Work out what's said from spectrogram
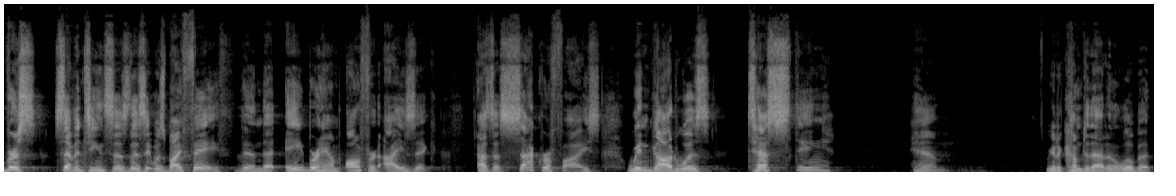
Verse 17 says this It was by faith then that Abraham offered Isaac as a sacrifice when God was testing him. We're going to come to that in a little bit.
